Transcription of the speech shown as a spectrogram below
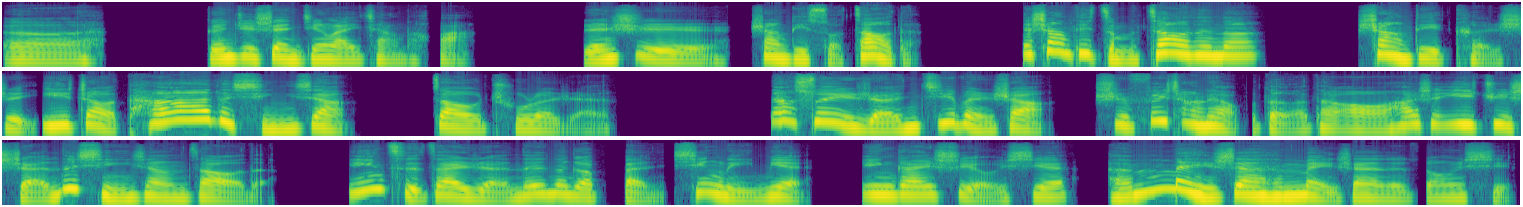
呃，根据圣经来讲的话，人是上帝所造的。那上帝怎么造的呢？上帝可是依照他的形象造出了人。那所以人基本上是非常了不得的哦，他是依据神的形象造的。因此，在人的那个本性里面，应该是有一些很美善、很美善的东西。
